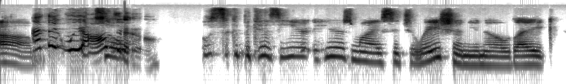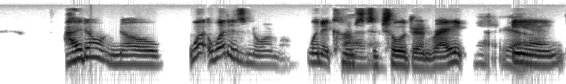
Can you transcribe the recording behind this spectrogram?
Um, I think we all so, do well, because here here's my situation. You know, like I don't know what what is normal when it comes to children, right? Yeah, yeah. And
